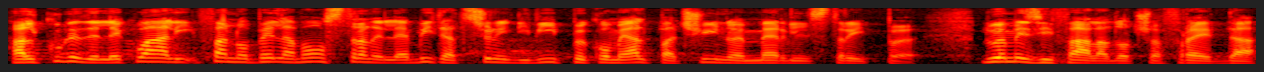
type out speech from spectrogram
alcune delle quali fanno bella mostra nelle abitazioni di VIP come Al Pacino e Meryl Streep. Due mesi fa la doccia fredda,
